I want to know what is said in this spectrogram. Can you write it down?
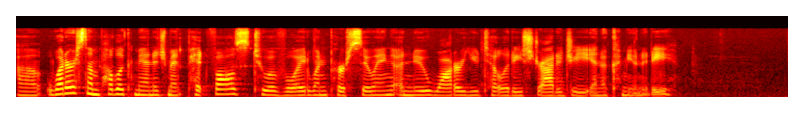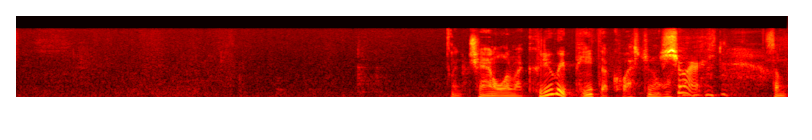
Uh, what are some public management pitfalls to avoid when pursuing a new water utility strategy in a community? Channel one of my. Could you repeat the question? Sure. Some.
